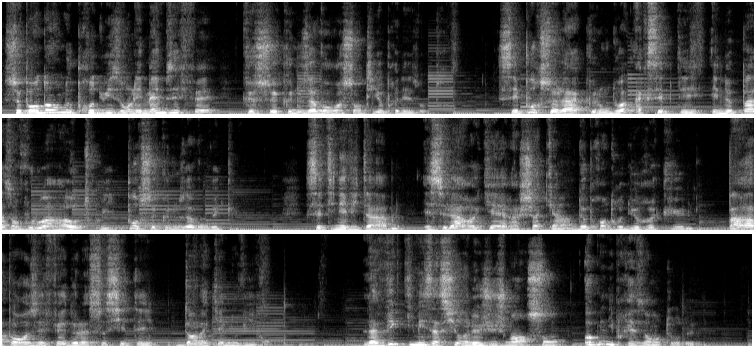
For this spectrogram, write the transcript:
Cependant, nous produisons les mêmes effets que ceux que nous avons ressentis auprès des autres. C'est pour cela que l'on doit accepter et ne pas en vouloir à autrui pour ce que nous avons vécu. C'est inévitable et cela requiert à chacun de prendre du recul par rapport aux effets de la société dans laquelle nous vivons. La victimisation et le jugement sont omniprésents autour de nous.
